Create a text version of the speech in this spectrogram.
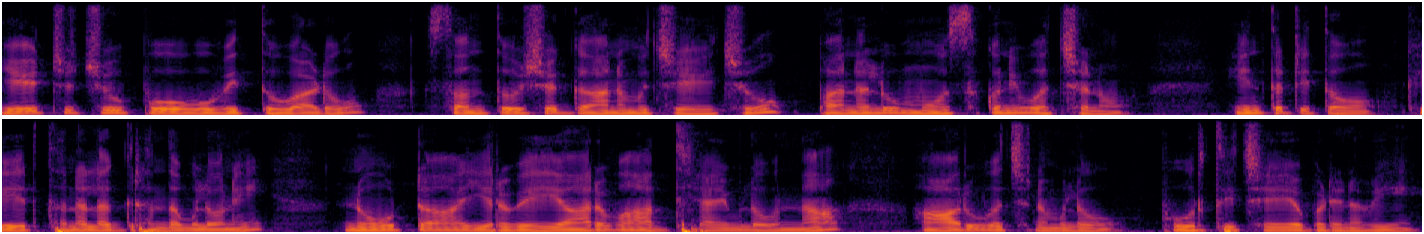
ఏడ్చుచూ పోవు విత్తువాడు సంతోషగానము చేయుచు పనులు మోసుకుని వచ్చును. ఇంతటితో కీర్తనల గ్రంథములోని నూట ఇరవై ఆరవ అధ్యాయంలో ఉన్న ఆరు వచనములు పూర్తి చేయబడినవి.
